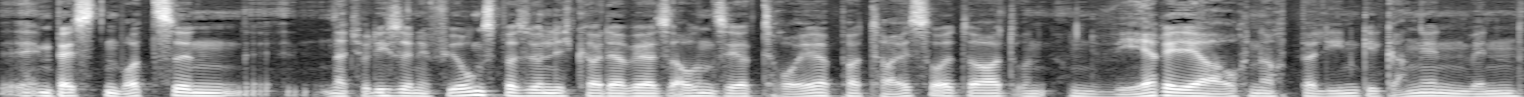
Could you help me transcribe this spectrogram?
im besten Wortsinn natürlich seine Führungspersönlichkeit, er wäre jetzt auch ein sehr treuer Parteisoldat und, und wäre ja auch nach Berlin gegangen, wenn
